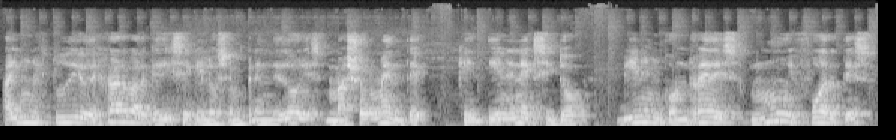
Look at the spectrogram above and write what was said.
Hay un estudio de Harvard que dice que los emprendedores mayormente que tienen éxito vienen con redes muy fuertes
